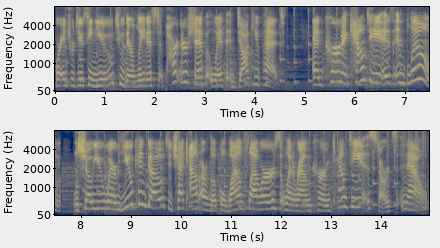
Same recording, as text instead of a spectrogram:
We're introducing you to their latest partnership with DocuPet. And Kern County is in bloom. We'll show you where you can go to check out our local wildflowers when Around Kern County starts now.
